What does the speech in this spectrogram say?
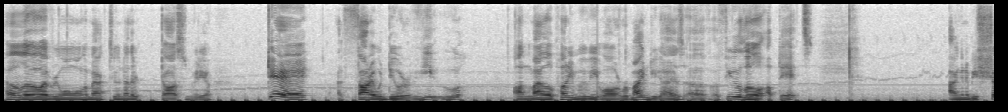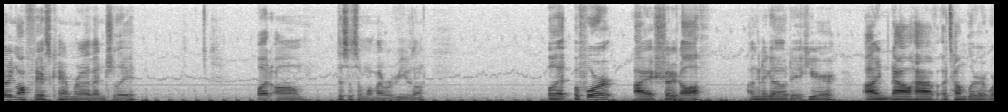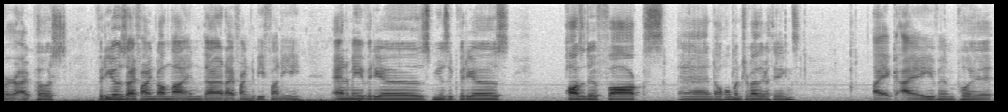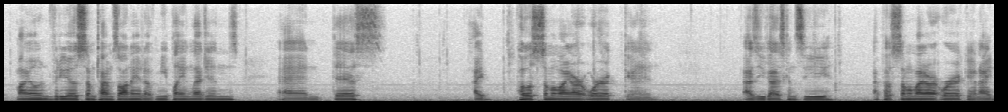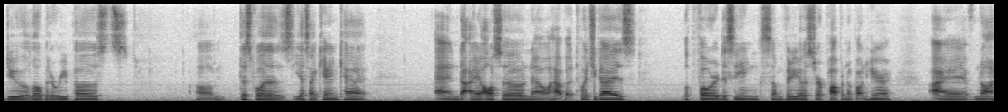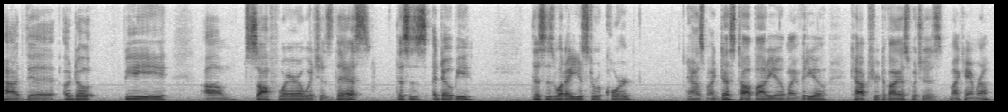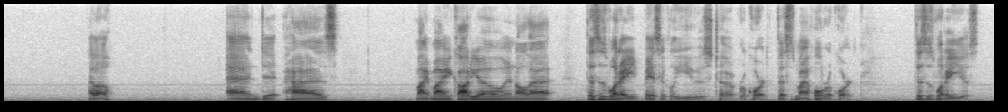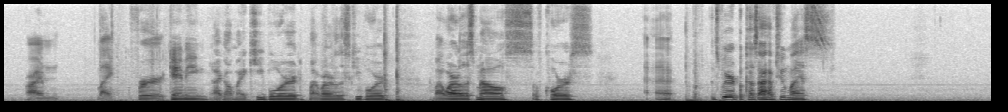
Hello everyone, welcome back to another Dawson video. Today, I thought I would do a review on the My Little Pony movie. while Well, remind you guys of a few little updates. I'm gonna be shutting off face camera eventually. But um this isn't what my review is on. But before I shut it off, I'm gonna go to here I now have a Tumblr where I post videos I find online that I find to be funny, anime videos, music videos, positive fox, and a whole bunch of other things. Like, I even put my own videos sometimes on it of me playing Legends, and this. I post some of my artwork, and as you guys can see, I post some of my artwork and I do a little bit of reposts. Um, this was Yes I Can Cat. And I also now have a Twitch, you guys. Look forward to seeing some videos start popping up on here. I have not had the Adobe um, software, which is this. This is Adobe. This is what I used to record. It has my desktop audio, my video, capture device, which is my camera. Hello. And it has my mic audio and all that. This is what I basically use to record. This is my whole record. This is what I use. I'm like for gaming, I got my keyboard, my wireless keyboard, my wireless mouse, of course. Uh, it's weird because I have two mice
